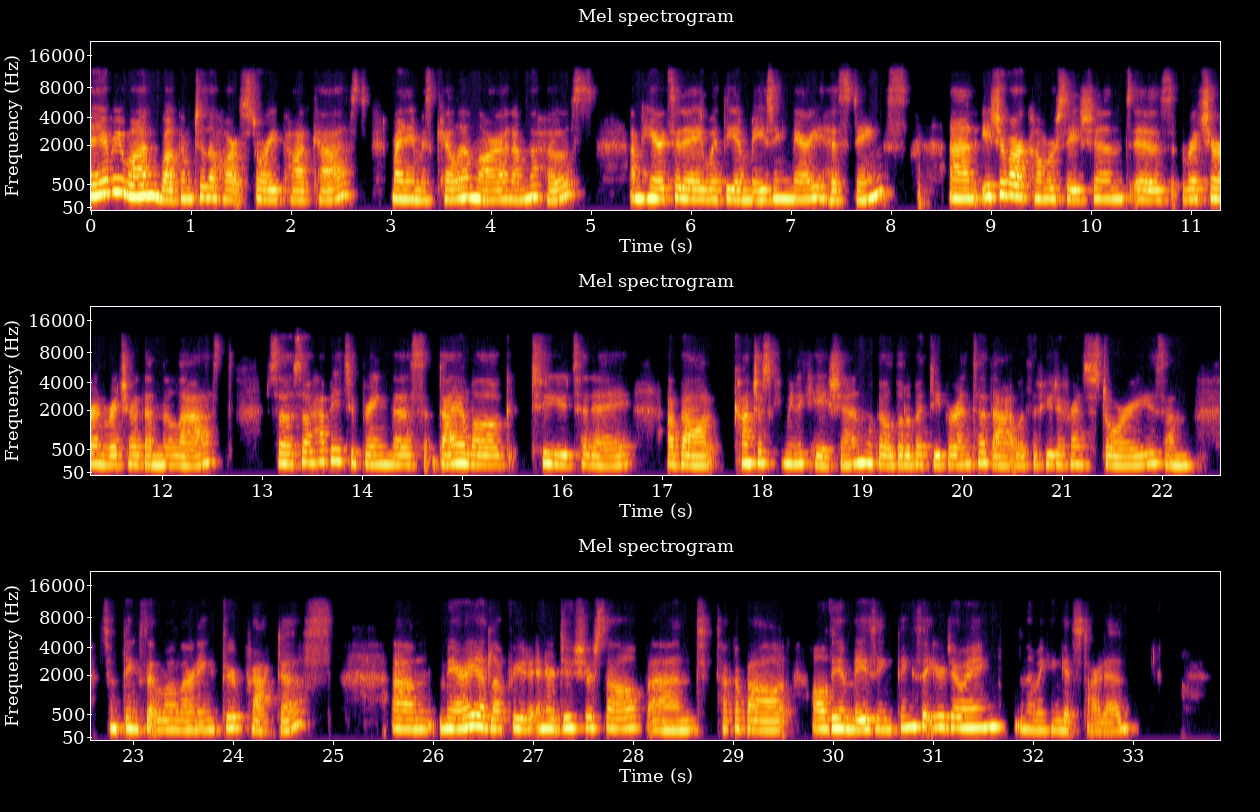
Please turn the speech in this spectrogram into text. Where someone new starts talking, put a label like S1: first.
S1: Hey everyone, welcome to the Heart Story podcast. My name is Kaylin Lara and I'm the host. I'm here today with the amazing Mary Hastings, and each of our conversations is richer and richer than the last. So, so happy to bring this dialogue to you today about conscious communication. We'll go a little bit deeper into that with a few different stories and some things that we're learning through practice. Um, Mary, I'd love for you to introduce yourself and talk about all the amazing things that you're doing, and then we can get started.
